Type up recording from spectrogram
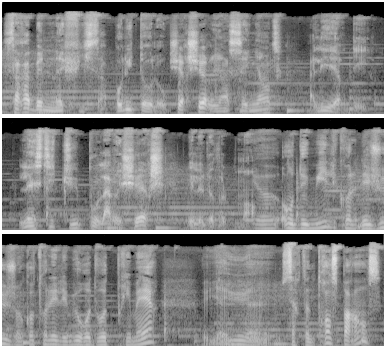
Sarah Ben Nefissa, politologue, chercheur et enseignante à l'IRD, l'Institut pour la recherche et le développement. Euh, en 2000, quand les juges ont contrôlé les bureaux de vote primaire, il y a eu une certaine transparence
